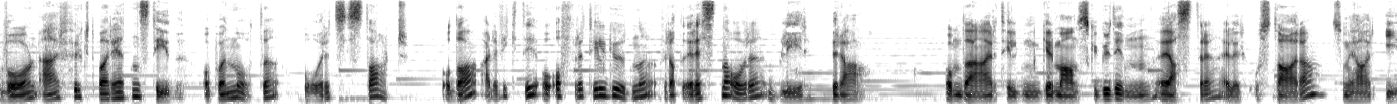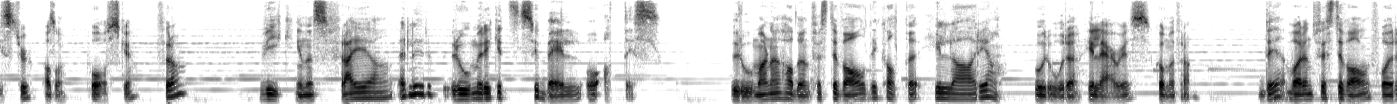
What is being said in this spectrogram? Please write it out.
Våren er fruktbarhetens tid, og på en måte årets start, og da er det viktig å ofre til gudene for at resten av året blir bra. Om det er til den germanske gudinnen Eastre eller Ostara, som vi har easter, altså påske, fra, vikingenes Freia eller Romerrikets Sybel og Attis. Romerne hadde en festival de kalte Hilaria, hvor ordet hilarious kommer fra. Det var en festival for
